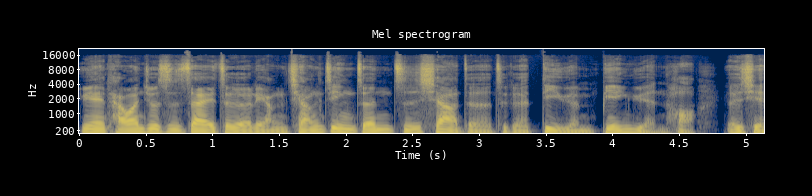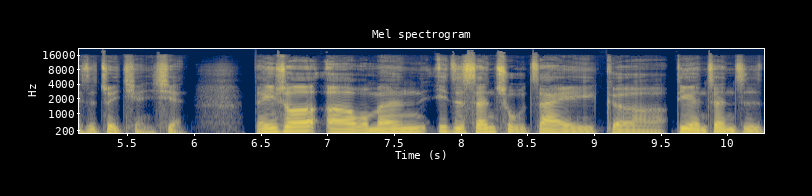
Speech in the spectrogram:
因为台湾就是在这个两强竞争之下的这个地缘边缘哈，而且是最前线，等于说呃我们一直身处在一个地缘政治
